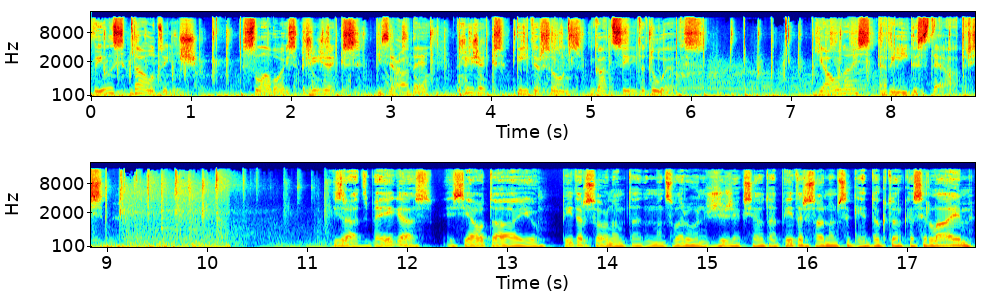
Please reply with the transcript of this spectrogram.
Vilis Daudziņš, Slavojs Žižeks, izrādē Žižeks Petersons gadsimta duelis. Jaunais Rīgas teātris. Izrādes beigās es jautāju Petersonam, tad mans varonis Žižeks jautā Petersonam, sakiet, doktor, kas ir laime?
